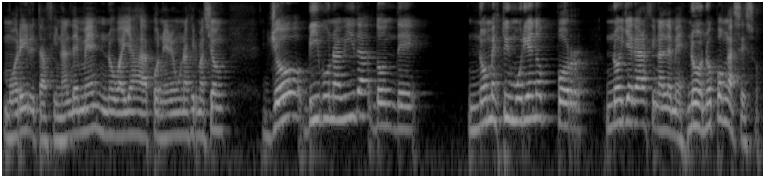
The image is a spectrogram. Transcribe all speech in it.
morirte a final de mes, no vayas a poner en una afirmación, yo vivo una vida donde no me estoy muriendo por no llegar a final de mes. No, no pongas eso.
